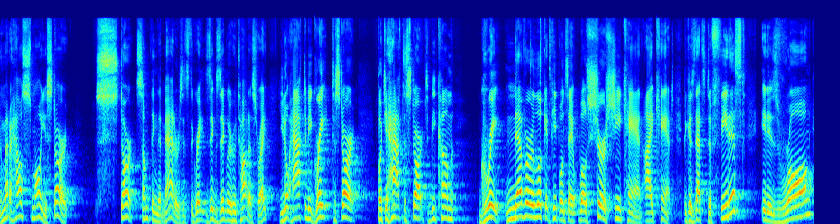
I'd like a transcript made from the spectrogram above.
no matter how small you start, start something that matters. It's the great Zig Ziglar who taught us, right? You don't have to be great to start, but you have to start to become great. Never look at people and say, well, sure, she can, I can't, because that's defeatist, it is wrong,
